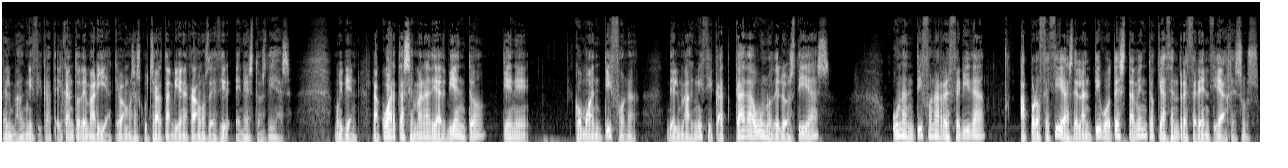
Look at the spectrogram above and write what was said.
El Magnificat, el canto de María, que vamos a escuchar también, acabamos de decir, en estos días. Muy bien, la cuarta semana de Adviento tiene como antífona del Magnificat cada uno de los días una antífona referida a profecías del Antiguo Testamento que hacen referencia a Jesús.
